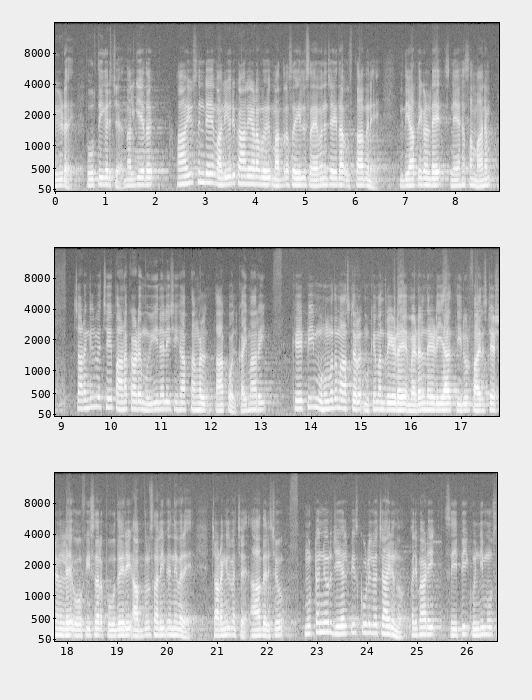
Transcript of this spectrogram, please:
വീട് പൂർത്തീകരിച്ച് നൽകിയത്. ആയുസിന്റെ വലിയൊരു കാലയളവ് മദ്രസയിൽ സേവനം ചെയ്ത ഉസ്താദിനെ വിദ്യാർത്ഥികളുടെ സ്നേഹസമ്മാനം ചടങ്ങിൽ വെച്ച് പാണക്കാട് മുയീൻ അലി ശിഹാബ് തങ്ങൾ താക്കോൽ കൈമാറി. കെ പി മുഹമ്മദ് മാസ്റ്റർ മുഖ്യമന്ത്രിയുടെ മെഡൽ നേടിയ തിരൂർ ഫയർ സ്റ്റേഷനിലെ ഓഫീസർ പൂതേരി അബ്ദുൾ സലീം എന്നിവരെ ചടങ്ങിൽ വെച്ച് ആദരിച്ചു. മുട്ടന്നൂർ ജി എൽ പി സ്കൂളിൽ വെച്ചായിരുന്നു പരിപാടി. സി പി കുഞ്ഞിമൂസ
